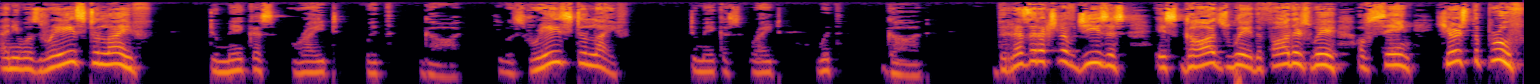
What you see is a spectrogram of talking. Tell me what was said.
and he was raised to life to make us right with God. He was raised to life to make us right with God. The resurrection of Jesus is God's way, the Father's way of saying, here's the proof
